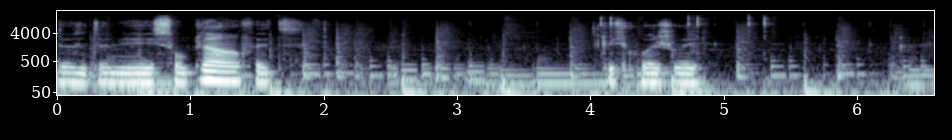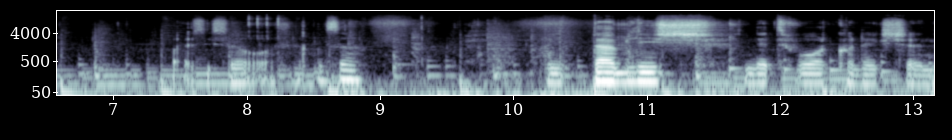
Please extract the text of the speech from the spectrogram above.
De, de, mais ils sont pleins en fait. Qu'est-ce qu'on va jouer Ouais, c'est ça, on va faire comme ça. Establish network connection.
